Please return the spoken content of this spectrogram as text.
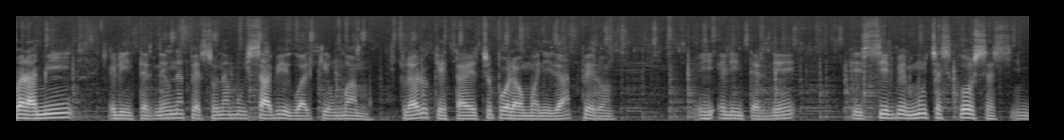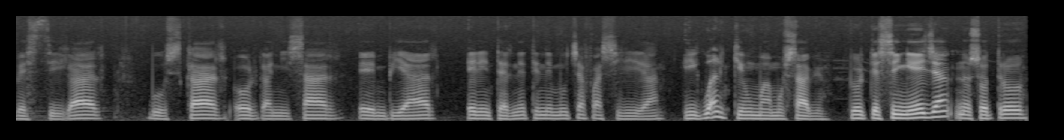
Para mí, el Internet es una persona muy sabia, igual que un mamo. Claro que está hecho por la humanidad, pero el Internet eh, sirve muchas cosas, investigar, buscar, organizar, enviar. El Internet tiene mucha facilidad, igual que un mamo sabio, porque sin ella nosotros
